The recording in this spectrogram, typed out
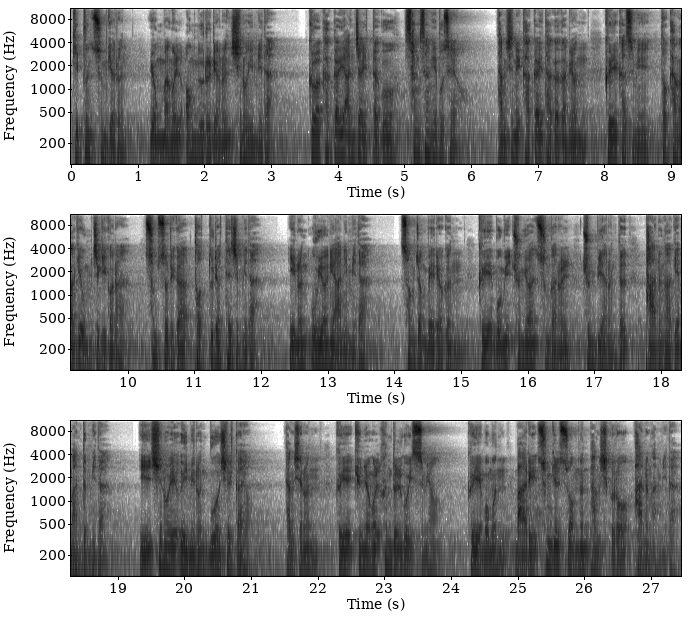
깊은 숨결은 욕망을 억누르려는 신호입니다. 그와 가까이 앉아 있다고 상상해 보세요. 당신이 가까이 다가가면 그의 가슴이 더 강하게 움직이거나 숨소리가 더 뚜렷해집니다. 이는 우연이 아닙니다. 성적 매력은 그의 몸이 중요한 순간을 준비하는 듯 반응하게 만듭니다. 이 신호의 의미는 무엇일까요? 당신은 그의 균형을 흔들고 있으며 그의 몸은 말이 숨길 수 없는 방식으로 반응합니다.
